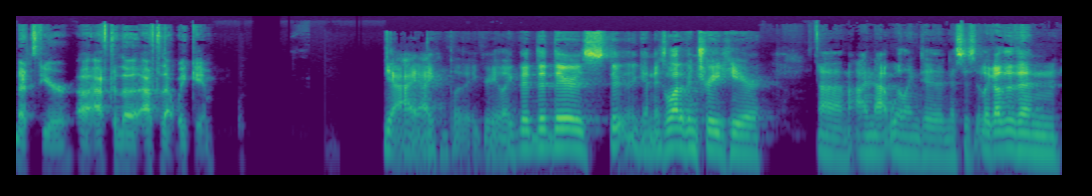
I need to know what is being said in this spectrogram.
next year uh, after the after that weight game. Yeah, I, I completely agree. Like the, the, there's there, again, there's a lot of intrigue here. Um, I'm not willing to necessarily like other than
